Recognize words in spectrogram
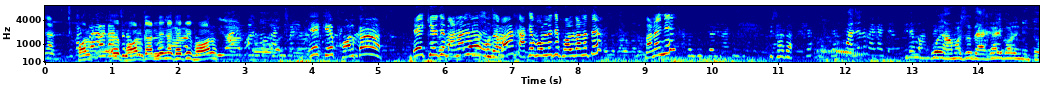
গান। ফল এ, ফল কাটলি না খেপি ফল? এ কে ফল কাট? এই কেউ যে বানালো? বাবা কাকে বললে যে ফল বানাতে? বানাইনি হয়ে কই আমার সাথে দেখাই করেনি তো।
